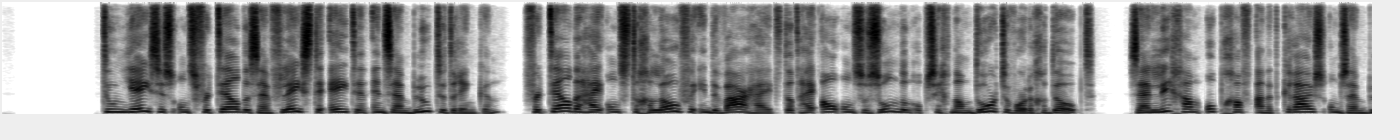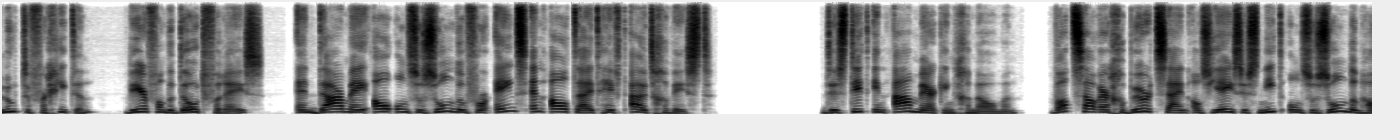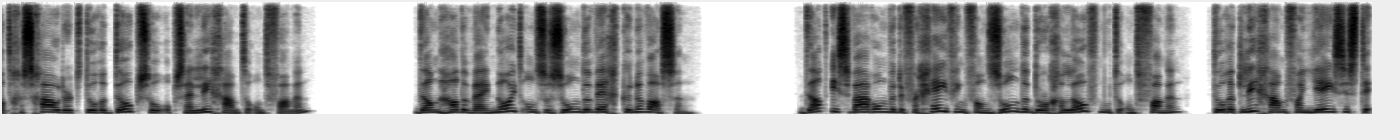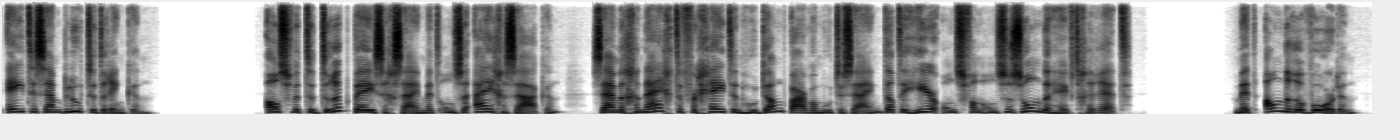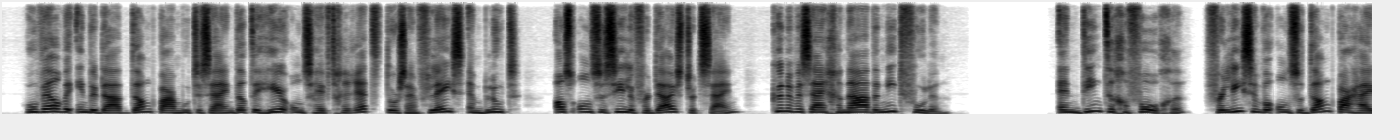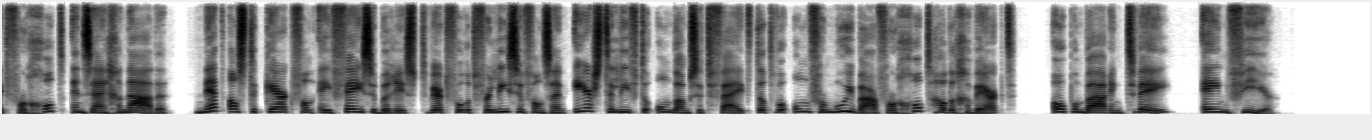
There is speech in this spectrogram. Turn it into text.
Toen Jezus ons vertelde zijn vlees te eten en zijn bloed te drinken, vertelde Hij ons te geloven in de waarheid dat Hij al onze zonden op zich nam door te worden gedoopt, zijn lichaam opgaf aan het kruis om zijn bloed te vergieten, weer van de dood verrees, en daarmee al onze zonden voor eens en altijd heeft uitgewist. Dus dit in aanmerking genomen, wat zou er gebeurd zijn als Jezus niet onze zonden had geschouderd door het doopsel op zijn lichaam te ontvangen? Dan hadden wij nooit onze zonden weg kunnen wassen. Dat is waarom we de vergeving van zonden door geloof moeten ontvangen, door het lichaam van Jezus te eten zijn bloed te drinken. Als we te druk bezig zijn met onze eigen zaken, zijn we geneigd te vergeten hoe dankbaar we moeten zijn dat de Heer ons van onze zonden heeft gered. Met andere woorden, hoewel we inderdaad dankbaar moeten zijn dat de Heer ons heeft gered door zijn vlees en bloed, als onze zielen verduisterd zijn, kunnen we zijn genade niet voelen. En dient te gevolgen, verliezen we onze dankbaarheid voor God en zijn genade, net als de kerk van Efeze berispt werd voor het verliezen van zijn eerste liefde, ondanks het feit dat we onvermoeibaar voor God hadden gewerkt. Openbaring 2, 1, 4.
